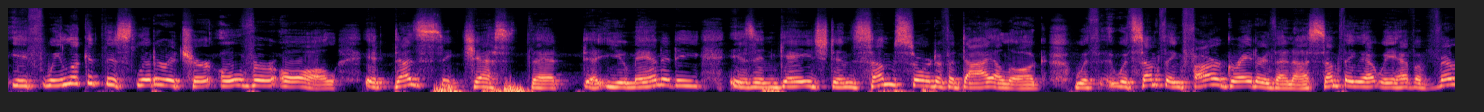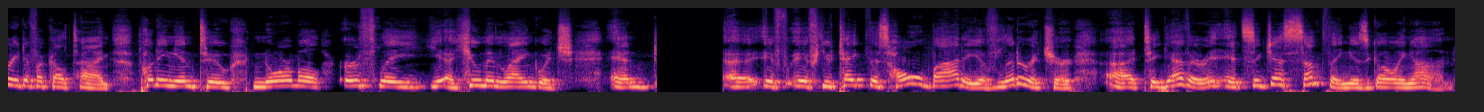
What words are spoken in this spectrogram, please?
if we look at this literature overall, it does suggest that uh, humanity is engaged in some sort of a dialogue with, with something far greater than us, something that we have a very difficult time putting into normal earthly uh, human language. And uh, if if you take this whole body of literature uh, together, it, it, suggests something is going on.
